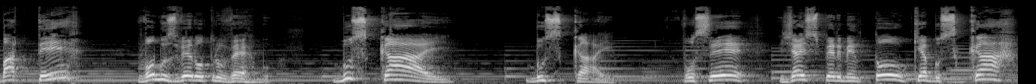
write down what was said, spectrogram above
bater, vamos ver outro verbo. Buscai, buscai. Você já experimentou o que é buscar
